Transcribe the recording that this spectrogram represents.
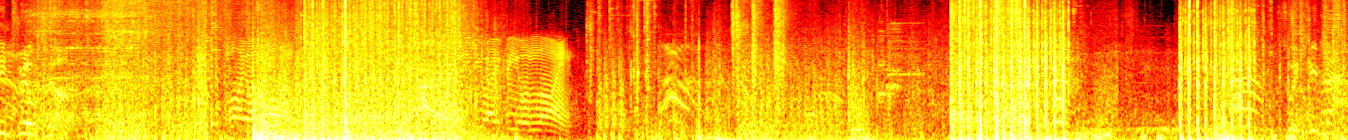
Shot. Fly online. UAV online. Switching back.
